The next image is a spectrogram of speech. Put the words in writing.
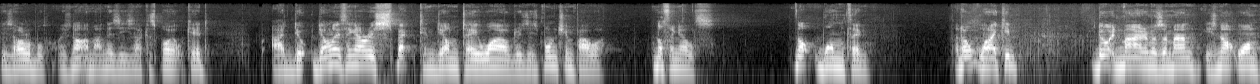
because he's horrible. He's not a man, is he? He's like a spoilt kid. I do, the only thing I respect in Deontay Wilder is his punching power. Nothing else. Not one thing. I don't like him. Don't admire him as a man. He's not one.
